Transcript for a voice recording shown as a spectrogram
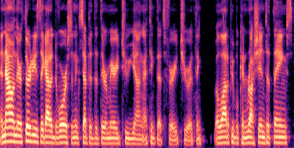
and now in their 30s they got a divorce and accepted that they were married too young. I think that's very true. I think a lot of people can rush into things."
